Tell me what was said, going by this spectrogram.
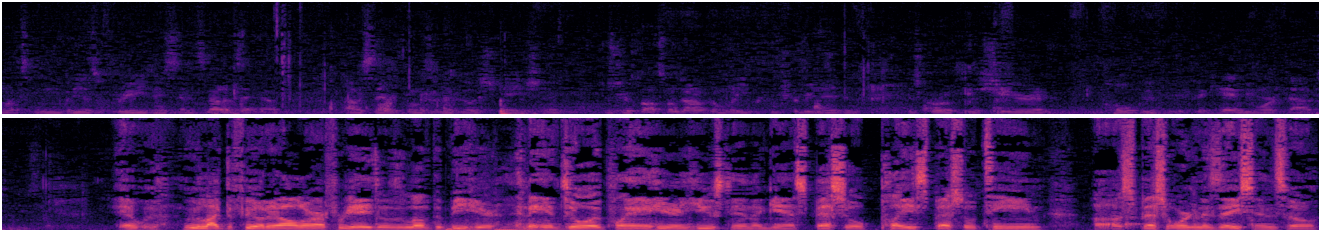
want to leave, but he is a free agent. And it's not him. Obviously, everything's a negotiation. Just your thoughts on Jonathan, what he contributed and his growth this year, and hope if, if it can be worked out to do something. Yeah, we, we would like to feel that all of our free agents would love to be here and they enjoy playing here in Houston. Again, special place, special team, uh, special organization. So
